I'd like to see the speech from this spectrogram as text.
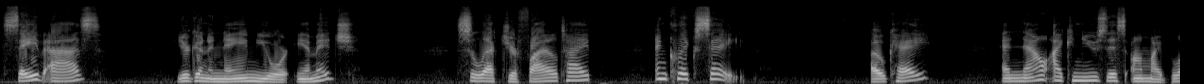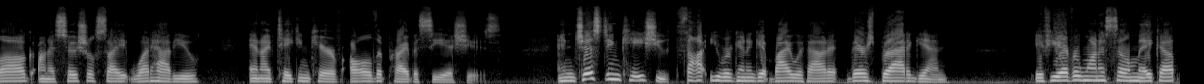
Save As. You're going to name your image, select your file type, and click Save. OK. And now I can use this on my blog, on a social site, what have you, and I've taken care of all the privacy issues. And just in case you thought you were going to get by without it, there's Brad again. If you ever want to sell makeup,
